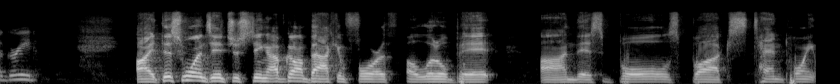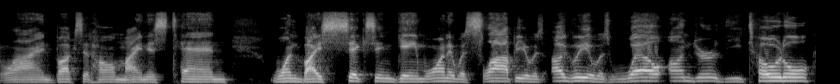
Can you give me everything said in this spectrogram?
Agreed. All right, this one's interesting. I've gone back and forth a little bit on this Bulls Bucks 10 point line. Bucks at home minus 10, one by six in game one. It was sloppy. It was ugly. It was well under the total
